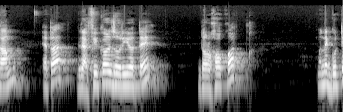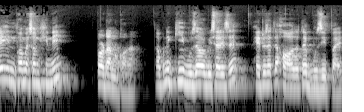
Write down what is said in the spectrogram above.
কাম। এটা গ্ৰাফিকৰ জৰিয়তে দৰ্শকক মানে গোটেই ইনফৰ্মেশ্যনখিনি প্ৰদান কৰা। আপুনি কি বুজাব বিচাৰিছে সেইটো যাতে সহজতে বুজি পায়।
